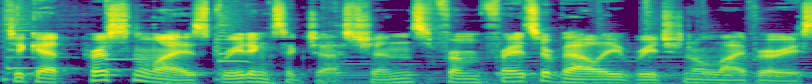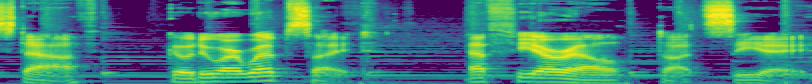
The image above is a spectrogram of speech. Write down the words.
To get personalized reading suggestions from Fraser Valley Regional Library staff, go to our website, fvrl.ca.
